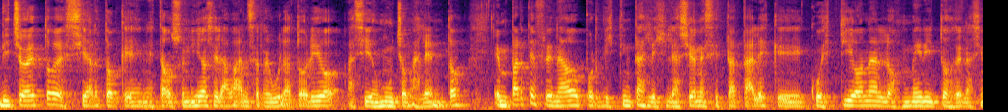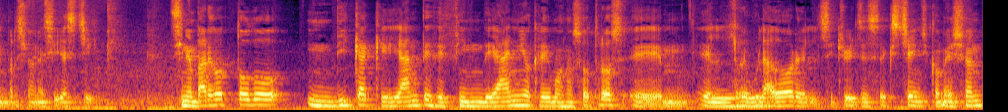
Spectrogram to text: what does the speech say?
Dicho esto, es cierto que en Estados Unidos el avance regulatorio ha sido mucho más lento, en parte frenado por distintas legislaciones estatales que cuestionan los méritos de las inversiones ESG. Sin embargo, todo indica que antes de fin de año, creemos nosotros, eh, el regulador, el Securities Exchange Commission,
